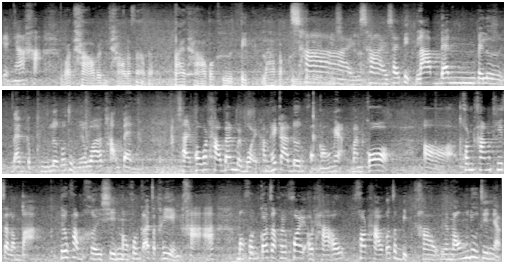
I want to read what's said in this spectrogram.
อย่างเงี้ยค่ะ ว่าเท้าเป็นเท้าลักษณะแบบใต้เท้าก็คือติดราบกับพื้นไปใช่เลยอย่างนี้ใช่ไหมครับใช่ใช้ติดลาบแบนไปเลย แบนกับพื้นเลยก็ถึงเรียกว่าเท้าแบนใช่เพราะว่าเท้าแบนบ่อยๆทำให้การเดินของน้องเนี่ยมันก็เอ่อค่อนข้างที่จะลำบากด้วยความเคยชิน บางคนก็อาจจะเขย่งขา บางคนก็จะค่อยๆ เอาเท้า ข้อเท้าก็จะบิดเข้า อย่างน้องยูจินเนี่ย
